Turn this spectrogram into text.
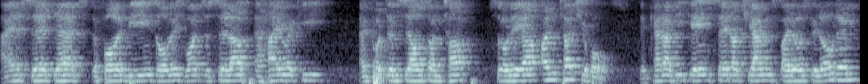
I have said that the fallen beings always want to set up a hierarchy and put themselves on top, so they are untouchables. They cannot be gainsaid or challenged by those below them.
